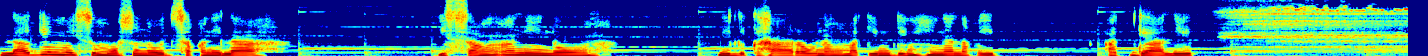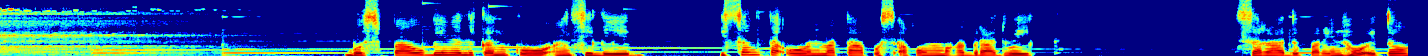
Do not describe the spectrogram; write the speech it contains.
laging may sumusunod sa kanila. Isang aninong nilikha raw ng matinding hinanakit at galit. Boss binalikan ko ang silid isang taon matapos akong makagraduate. Sarado pa rin ho ito.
